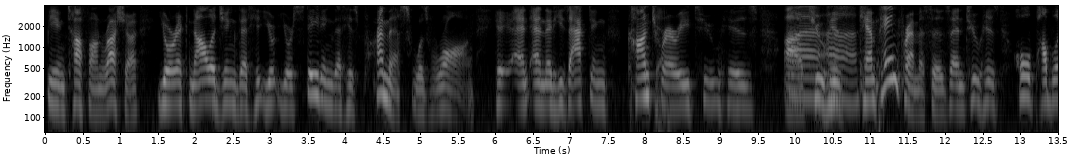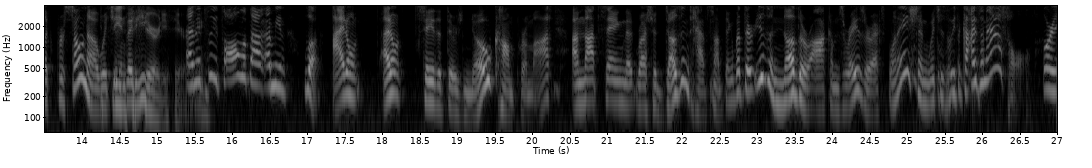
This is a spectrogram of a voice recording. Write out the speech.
being tough on Russia, you're acknowledging that he, you're you're stating that his premise was wrong, and and that he's acting contrary to his. Uh, to his campaign premises and to his whole public persona, which the is that he insecurity theory. and it's it's all about. I mean, look, I don't I don't say that there's no compromat. I'm not saying that Russia doesn't have something, but there is another Occam's razor explanation, which is that the guy's an asshole. or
